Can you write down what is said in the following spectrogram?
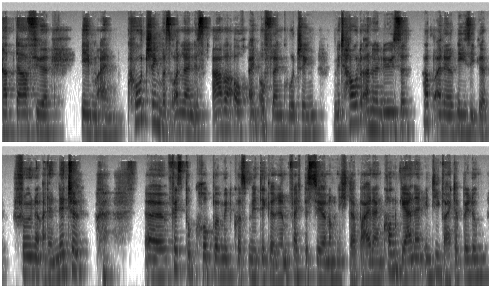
Hab dafür eben ein Coaching, was online ist, aber auch ein Offline-Coaching mit Hautanalyse. Hab eine riesige, schöne, eine nette äh, Facebook-Gruppe mit Kosmetikerinnen. Vielleicht bist du ja noch nicht dabei. Dann komm gerne in die Weiterbildung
